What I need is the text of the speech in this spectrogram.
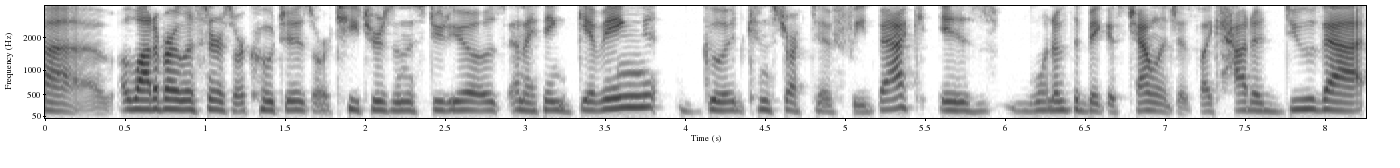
uh, a lot of our listeners are coaches or teachers in the studios and i think giving good constructive feedback is one of the biggest challenges like how to do that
